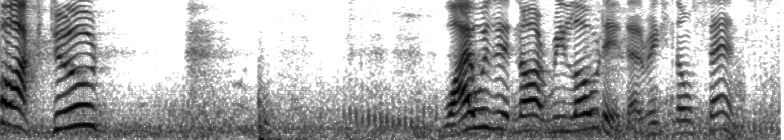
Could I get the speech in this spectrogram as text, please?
Fuck, dude! Why was it not reloaded? That makes no sense.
